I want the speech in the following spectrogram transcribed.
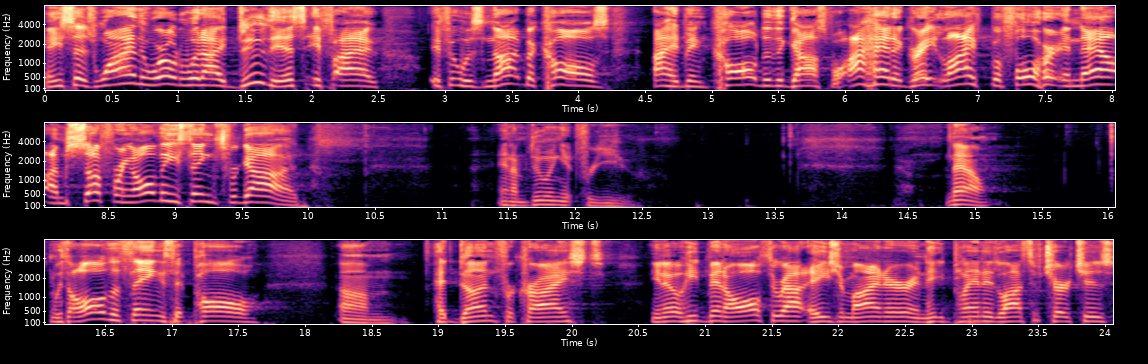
And he says, Why in the world would I do this if, I, if it was not because I had been called to the gospel. I had a great life before, and now I'm suffering all these things for God. And I'm doing it for you. Now, with all the things that Paul um, had done for Christ, you know, he'd been all throughout Asia Minor and he'd planted lots of churches.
